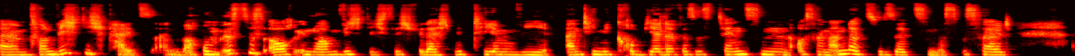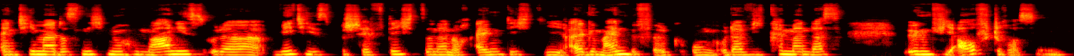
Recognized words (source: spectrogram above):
ähm, von Wichtigkeit sein? Warum ist es auch enorm wichtig, sich vielleicht mit Themen wie antimikrobielle Resistenzen auseinanderzusetzen? Das ist halt ein Thema, das nicht nur Humanis oder Vetis beschäftigt, sondern auch eigentlich die Allgemeinbevölkerung. Oder wie kann man das irgendwie aufdrosseln?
